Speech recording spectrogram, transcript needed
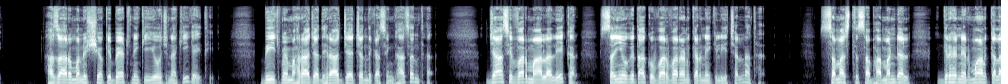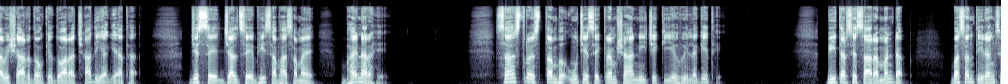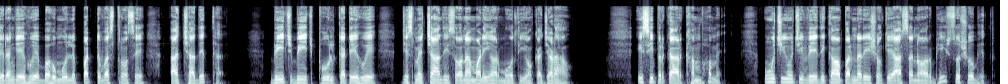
हज़ारों मनुष्यों के बैठने की योजना की गई थी। बीच में महाराजा धीराज जयचंद का सिंहासन था। जहाँ से वरमाला लेकर संयोगिता को वर वरण करने के लिए चलना था। समस्त सभा मंडल गृह निर्माण कला विशारदों के द्वारा छा दिया गया था, जिससे जल से भी सभा समय भय न रहे। सहस्त्रों स्तंभ ऊँचे से क्रमशः नीचे किए हुए लगे थे। भीतर से सारा मंडप बसंती रंग से रंगे हुए बहुमूल्य पट्ट वस्त्रों से आच्छादित था। बीच बीच फूल कटे हुए जिसमें चांदी सोना मणि और मोतियों का जड़ाव। इसी प्रकार खंभों में ऊँची ऊँची वेदिकाओं पर नरेशों के आसन और भी सुशोभित।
